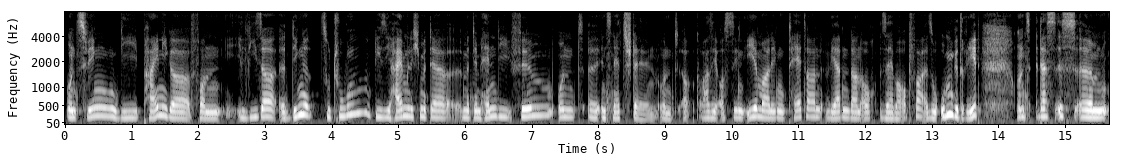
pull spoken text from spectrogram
und zwingen die Peiniger von Elisa äh, Zu tun, die sie heimlich mit der mit dem Handy filmen und äh, ins Netz stellen. Und äh, quasi aus den ehemaligen Tätern werden dann auch selber Opfer, also umgedreht. Und das ist ähm,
